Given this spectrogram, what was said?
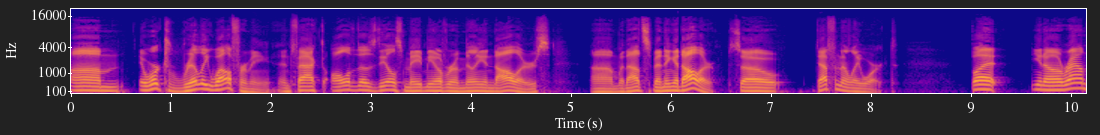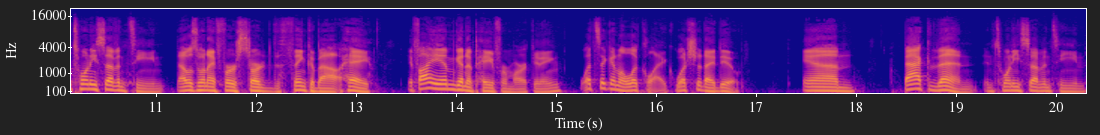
Um, it worked really well for me. In fact, all of those deals made me over a million dollars um, without spending a dollar. So definitely worked. But, you know, around 2017, that was when I first started to think about hey, if I am going to pay for marketing, what's it going to look like? What should I do? And back then in 2017,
